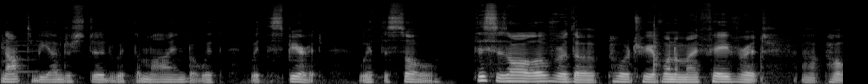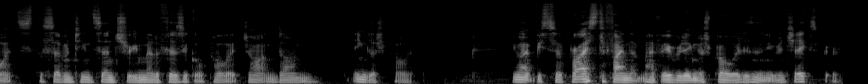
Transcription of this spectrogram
not to be understood with the mind, but with, with the spirit, with the soul. This is all over the poetry of one of my favorite uh, poets, the 17th century metaphysical poet John Donne, English poet. You might be surprised to find that my favorite English poet isn't even Shakespeare.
